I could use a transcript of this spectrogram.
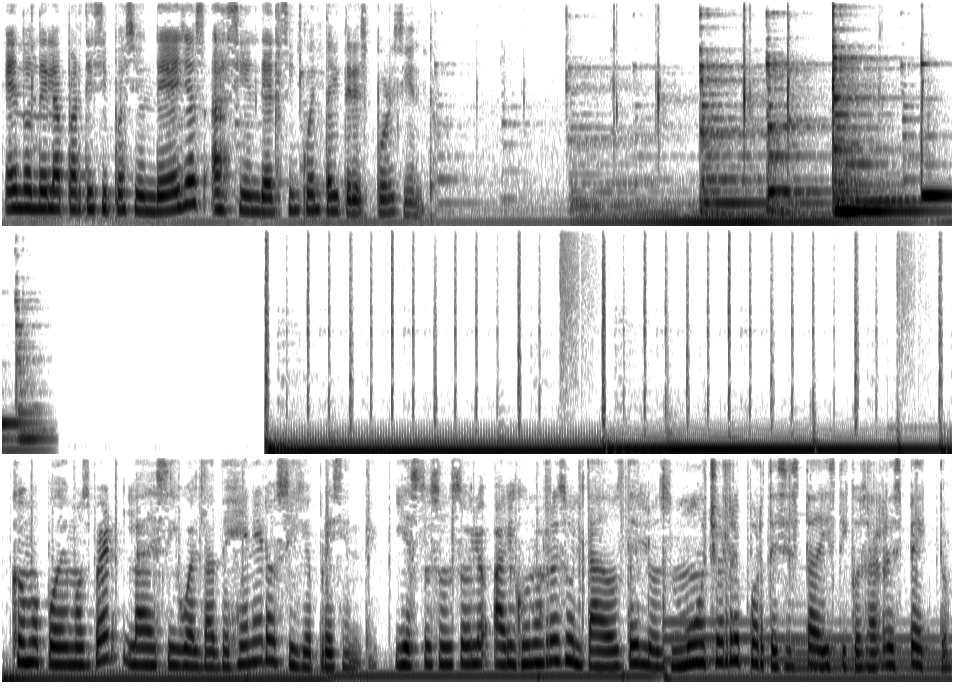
en donde la participación de ellas asciende al 53%. Como podemos ver, la desigualdad de género sigue presente, y estos son solo algunos resultados de los muchos reportes estadísticos al respecto.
